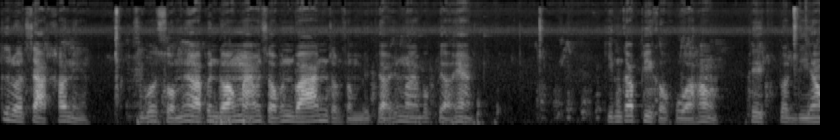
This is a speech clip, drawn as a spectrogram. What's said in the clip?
คือรสชาติข้าวนี่สิผสมนะครับเพิ่นดองมามันสมมันหวานสมสมเปรี้ยวๆจังหน่อยบ่เปรี้ยวแห้งกินกับพริกกับขัวเฮาพริกตัวเดียว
